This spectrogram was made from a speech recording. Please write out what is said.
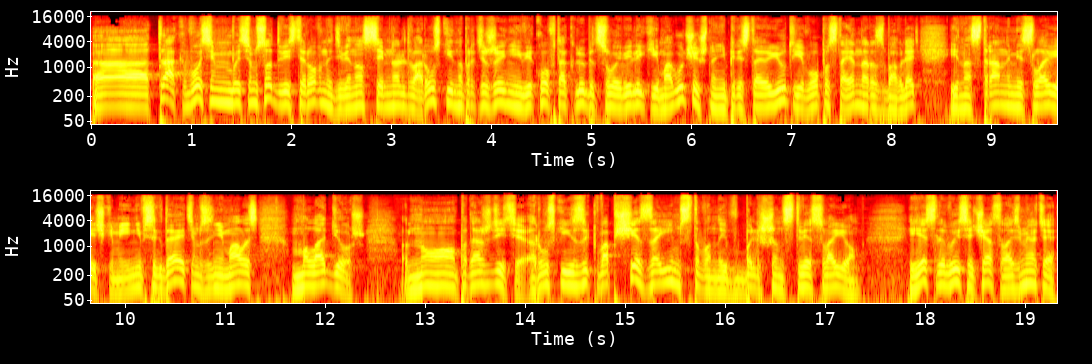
Э, так, 8 800 200 ровно 9702. Русские на протяжении веков так любят свой великий и могучий, что не перестают его постоянно разбавлять иностранными словечками. И не всегда этим занималась молодежь. Но подождите, русский язык вообще заимствованный в большинстве своем. Если вы сейчас возьмете,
